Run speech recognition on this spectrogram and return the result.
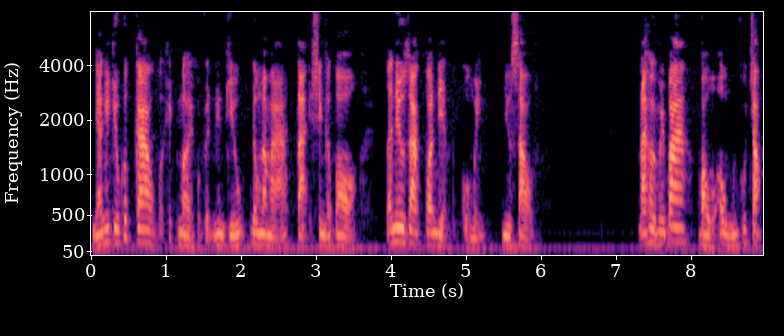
nhà nghiên cứu cấp cao và khách mời của Viện Nghiên cứu Đông Nam Á tại Singapore đã nêu ra quan điểm của mình như sau. Đại hội 13 bầu ông Nguyễn Phú Trọng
